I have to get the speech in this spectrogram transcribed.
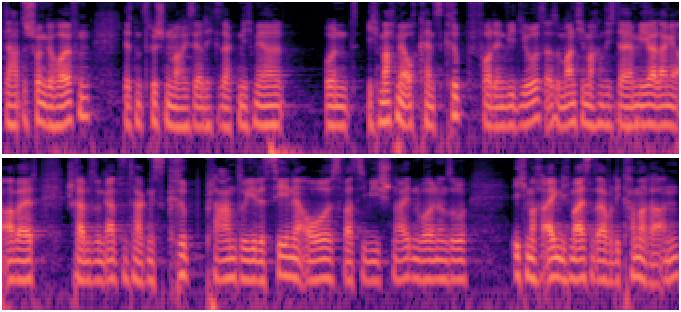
Da hat es schon geholfen. Jetzt inzwischen mache ich es ehrlich gesagt nicht mehr. Und ich mache mir auch kein Skript vor den Videos. Also manche machen sich da ja mega lange Arbeit, schreiben so einen ganzen Tag ein Skript, planen so jede Szene aus, was sie wie schneiden wollen und so. Ich mache eigentlich meistens einfach die Kamera an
